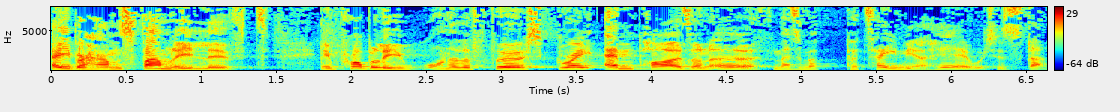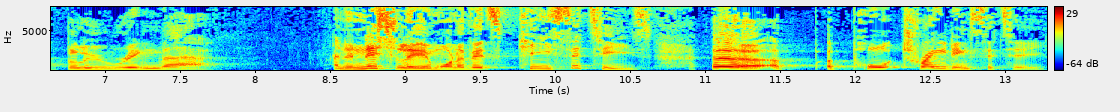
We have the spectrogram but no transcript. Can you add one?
Abraham's family lived in probably one of the first great empires on earth, Mesopotamia here, which is that blue ring there. And initially in one of its key cities, Ur, a, a port trading city,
